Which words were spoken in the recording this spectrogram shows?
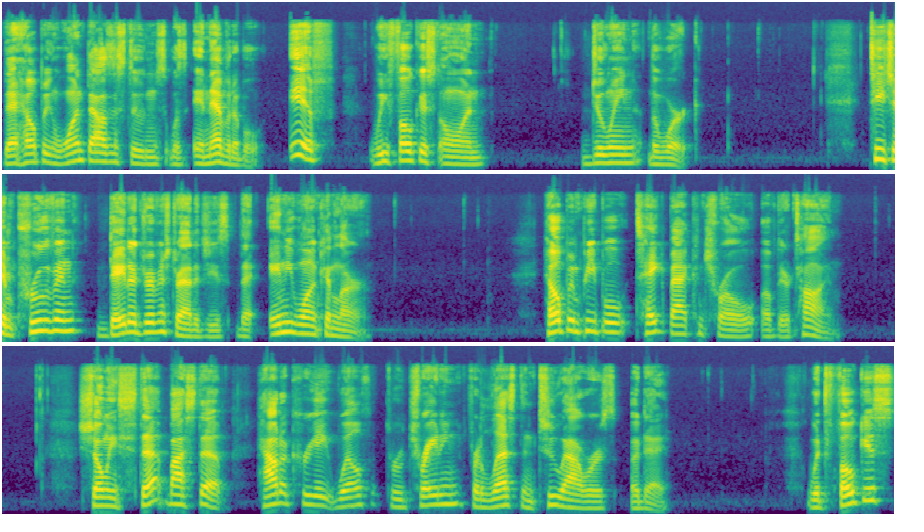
that helping 1,000 students was inevitable if we focused on doing the work. Teaching proven data driven strategies that anyone can learn. Helping people take back control of their time. Showing step by step how to create wealth through trading for less than two hours a day. With focus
